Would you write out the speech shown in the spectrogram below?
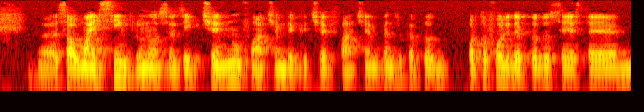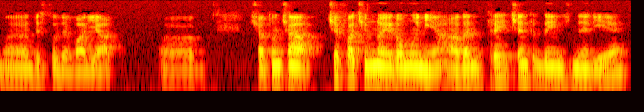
uh, sau mai simplu, nu, să zic ce nu facem decât ce facem, pentru că portofoliul de produse este destul de variat. Și atunci, ce facem noi în România? Avem trei centre de inginerie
